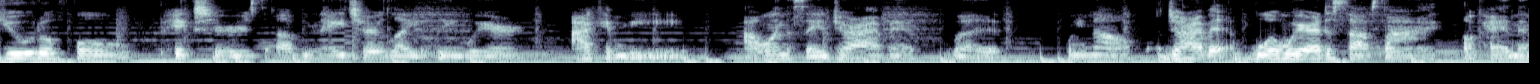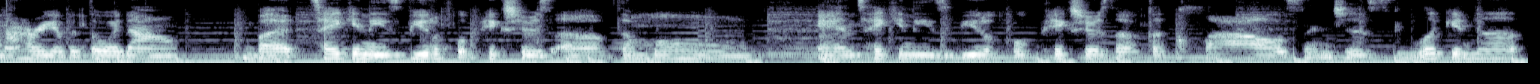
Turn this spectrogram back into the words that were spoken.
beautiful pictures of nature lately where I can be I want to say driving, but we know driving when we're at a stop sign. Okay, and then I hurry up and throw it down. But taking these beautiful pictures of the moon and taking these beautiful pictures of the clouds and just looking up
